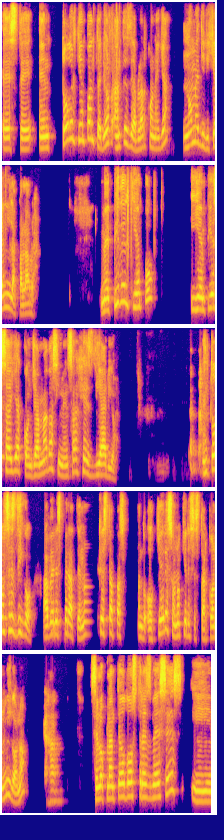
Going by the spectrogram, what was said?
este, en todo el tiempo anterior, antes de hablar con ella, no me dirigía ni la palabra. Me pide el tiempo y empieza ella con llamadas y mensajes diario. Entonces digo, a ver, espérate, ¿no? ¿Qué está pasando? ¿O quieres o no quieres estar conmigo, no? Ajá. Se lo planteo dos, tres veces y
